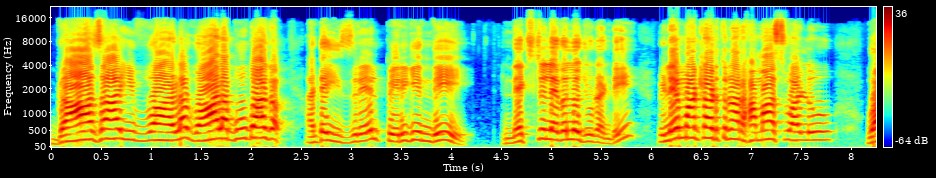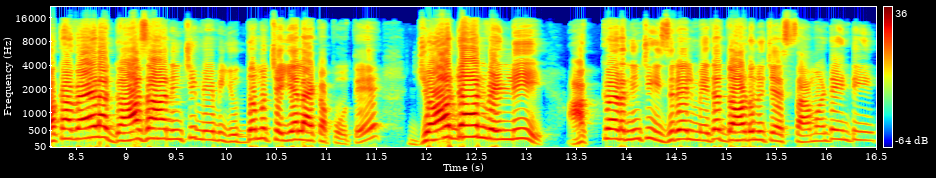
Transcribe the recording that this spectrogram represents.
గాజా ఇవాళ వాళ్ళ భూభాగం. అంటే ఇజ్రాయెల్ పెరిగింది. నెక్స్ట్ లెవెల్లో చూడండి. వీళ్ళు ఏం మాట్లాడుతున్నారు? హమాస్ వాళ్ళు ఒకవేళ గాజా నుంచి మేము యుద్ధము చెయ్యలేకపోతే జార్డాన్ వెళ్ళి అక్కడ నుంచి ఇజ్రాయెల్ మీద దాడులు చేస్తాము. అంటే ఏంటి?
